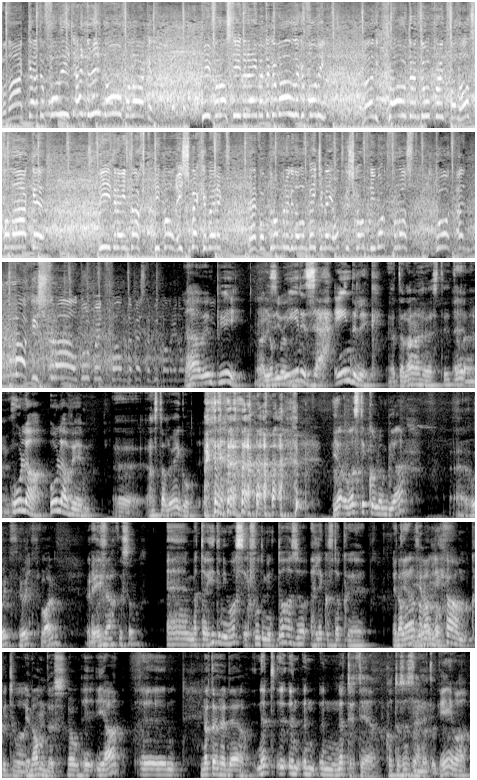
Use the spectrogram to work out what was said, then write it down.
Van Aken, de volley en erin. Oh, Van Aken. Die verrast iedereen met een geweldige volley. Een gouden doelpunt van Hans van Aken. Iedereen dacht, die bal is weggewerkt. En Van Krombruggen al een beetje mee opgeschoven. Die wordt verrast door een magistraal doelpunt van de beste voetballer in ons. Ah, Wimpy. Ja, is weer eens, hè. eindelijk. Ja, te lang geweest, hè. Te Eh, lang geweest. hola, hola Wim. Eh, hasta luego. Ja, hoe was het in Colombia? Eh, goed, goed. Warm. Regenachtig soms. Eh, met dat hier er niet was, ik voelde me toch zo gelijk of dat ik eh, een Ja, deel van mijn lichaam kwijt word. In hand dus. Oh. Eh, ja, ehm, Nuttige deel. net een, een, een nuttig deel, ik kan het zo zeggen. Hé, maar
